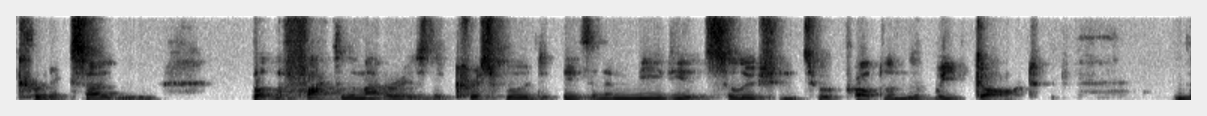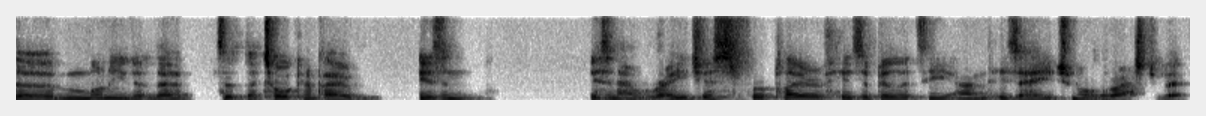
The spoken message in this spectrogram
could excite you but the fact of the matter is that chris wood is an immediate solution to a problem that we've got the money that they're that they're talking about isn't isn't outrageous for a player of his ability and his age and all the rest of it.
